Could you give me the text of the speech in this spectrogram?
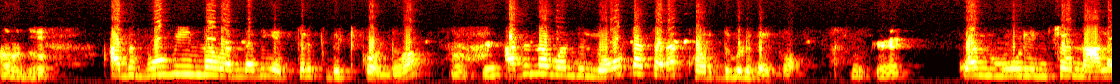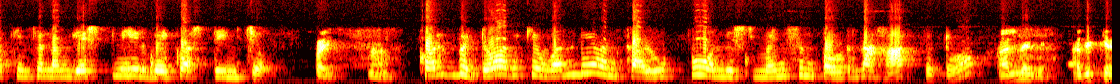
ಹೌದು. ಅದು ಭೂಮಿಯಿಂದ ಒಂದಡಿ ಎತ್ತರಕ್ಕೆ ಬಿಟ್ಕೊಂಡು ಓಕೆ. ಅದನ್ನ ಒಂದು ಲೋಟ ತರ ಕೊರ್ದು ಬಿಡ್ಬೇಕು. ಓಕೆ. ಒಂದ್ ಮೂರ್ ಇಂಚು ನಾಲ್ಕ್ ಇಂಚು ನಮ್ಗೆ ಎಷ್ಟ್ ನೀರ್ ಬೇಕೋ ಅಷ್ಟ್ ಇಂಚು. ಕೊರ್ದ್ಬಿಟ್ಟು ಅದಕ್ಕೆ ಒಂದೇ ಒಂದ್ ಕಾಳು ಉಪ್ಪು ಒಂದಿಷ್ಟು ಮೆಣಸಿನ ಪೌಡರ್ನ ಹಾಕ್ಬಿಟ್ಟು ಅಲ್ಲೇ ಅದಕ್ಕೆ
